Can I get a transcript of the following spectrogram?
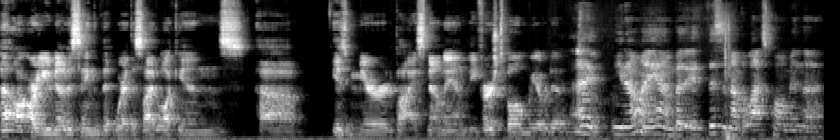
uh, are, are you noticing that where the sidewalk ends uh, is mirrored by Snowman, the first poem we ever did? I, you know, I am, but it, this is not the last poem in the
